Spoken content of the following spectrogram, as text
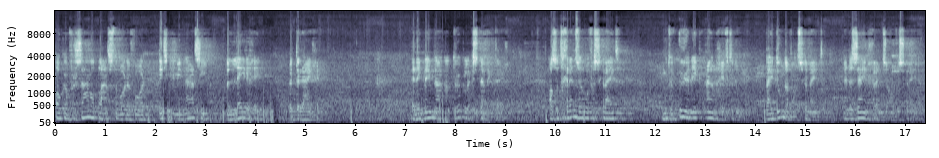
ook een verzamelplaats te worden voor discriminatie, belediging, bedreiging. En ik neem daar nadrukkelijk stelling tegen. Als het grenzen overschrijdt, moeten u en ik aangifte doen. Wij doen dat als gemeente. En er zijn grenzen overschreden.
